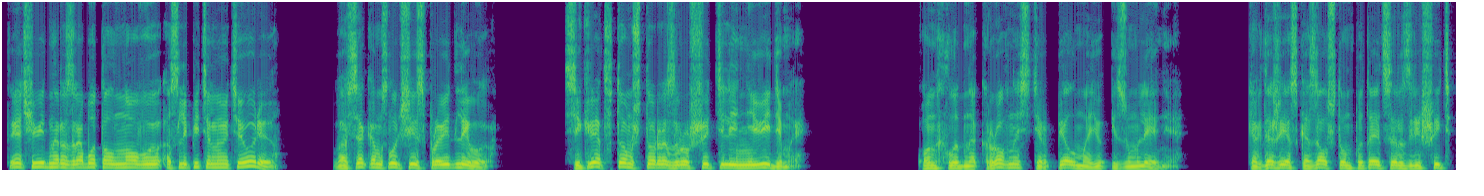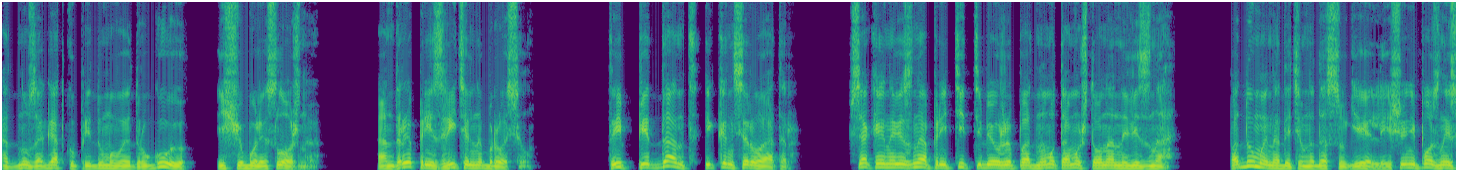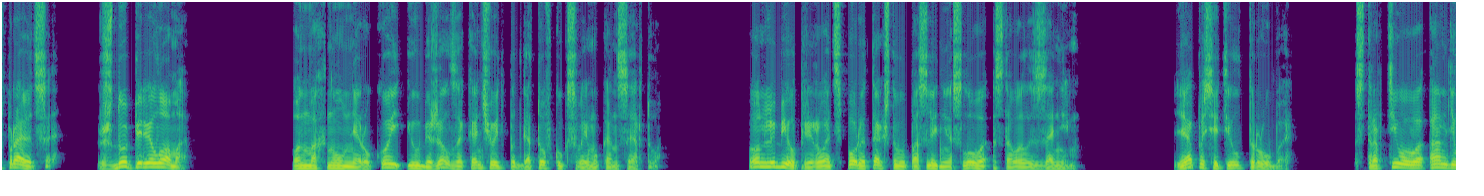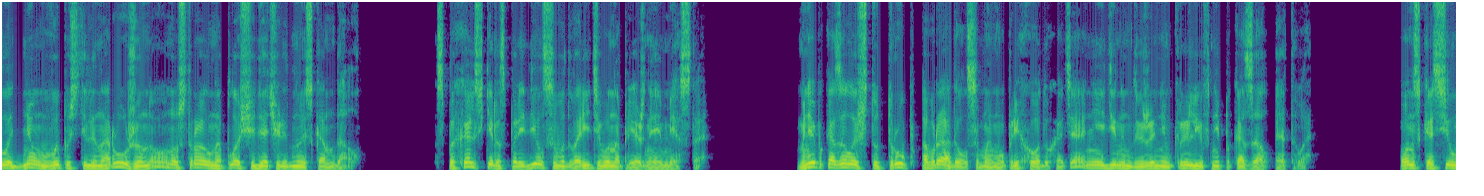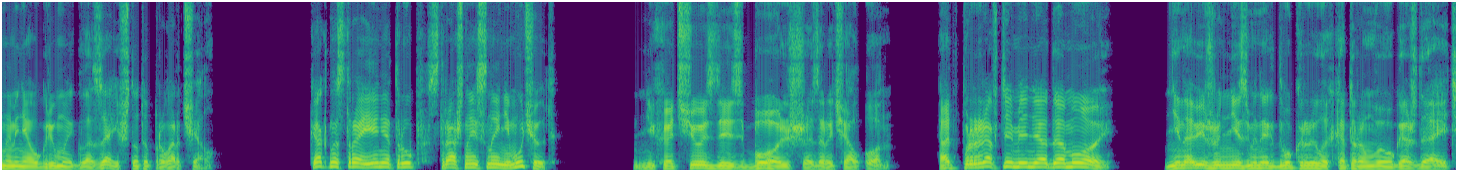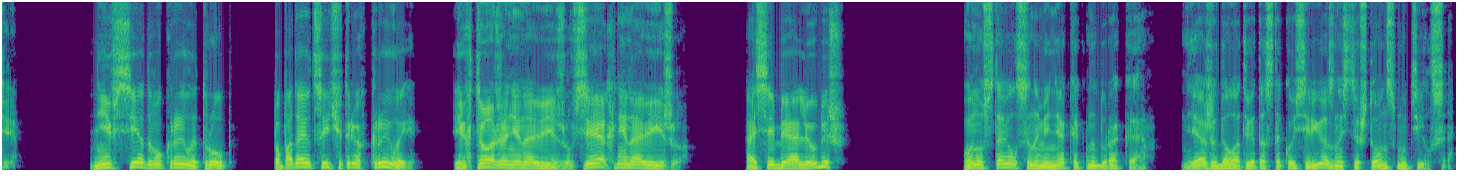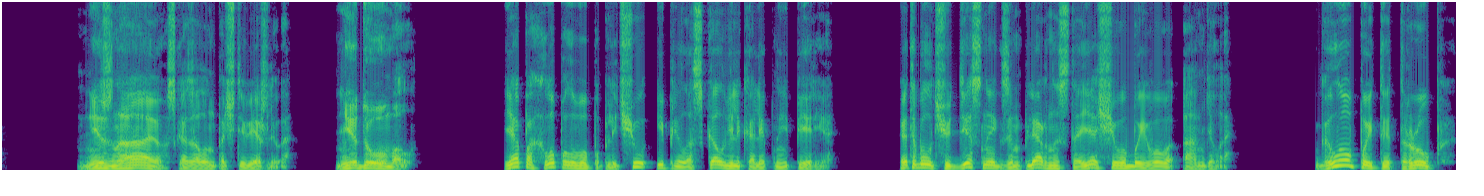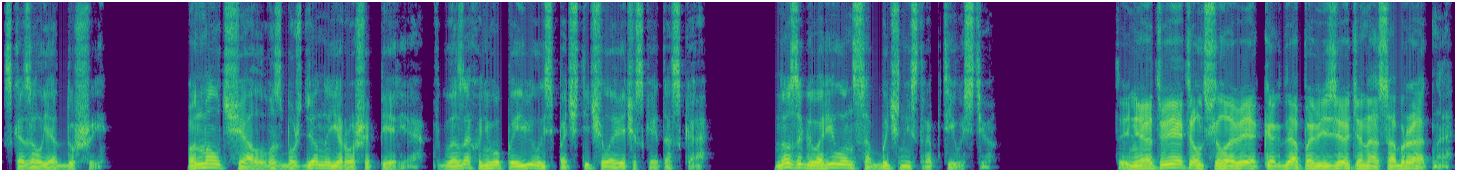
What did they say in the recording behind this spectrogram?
Ты, очевидно, разработал новую ослепительную теорию? Во всяком случае, справедливую. Секрет в том, что разрушители невидимы». Он хладнокровно стерпел мое изумление. Когда же я сказал, что он пытается разрешить одну загадку, придумывая другую, еще более сложную, Андре презрительно бросил. «Ты педант и консерватор. Всякая новизна претит тебе уже по одному тому, что она новизна. Подумай над этим на досуге, Элли, еще не поздно исправиться. Жду перелома». Он махнул мне рукой и убежал заканчивать подготовку к своему концерту. Он любил прерывать споры так, чтобы последнее слово оставалось за ним. Я посетил Труба. Строптивого ангела днем выпустили наружу, но он устроил на площади очередной скандал. Спыхальский распорядился водворить его на прежнее место. Мне показалось, что труп обрадовался моему приходу, хотя ни единым движением крыльев не показал этого. Он скосил на меня угрюмые глаза и что-то проворчал. «Как настроение, труп? Страшные сны не мучают?» «Не хочу здесь больше», — зарычал он. «Отправьте меня домой! Ненавижу низменных двукрылых, которым вы угождаете». «Не все двукрылы, труп. Попадаются и четырехкрылые. Их тоже ненавижу, всех ненавижу. А себя любишь? Он уставился на меня, как на дурака. Я ожидал ответа с такой серьезностью, что он смутился. «Не знаю», — сказал он почти вежливо. «Не думал». Я похлопал его по плечу и приласкал великолепные перья. Это был чудесный экземпляр настоящего боевого ангела. «Глупый ты труп», — сказал я от души. Он молчал, возбужденно ероша перья. В глазах у него появилась почти человеческая тоска. Но заговорил он с обычной строптивостью. «Ты не ответил, человек, когда повезете нас обратно?»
